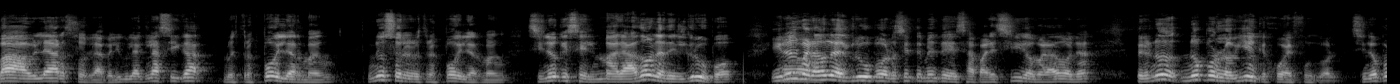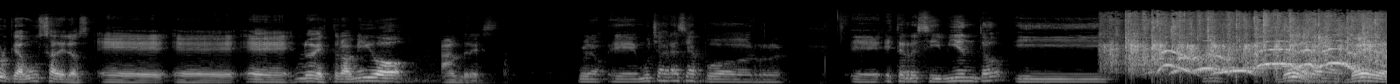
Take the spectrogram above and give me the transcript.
va a hablar sobre la película clásica nuestro Spoilerman. No solo nuestro Spoilerman, sino que es el Maradona del grupo. Y no el Ah. Maradona del grupo, recientemente desaparecido Maradona, pero no, no por lo bien que juega el fútbol, sino porque abusa de los... eh, eh, eh, nuestro amigo Andrés. Bueno, muchas gracias por este recibimiento y. Bueno, bueno.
